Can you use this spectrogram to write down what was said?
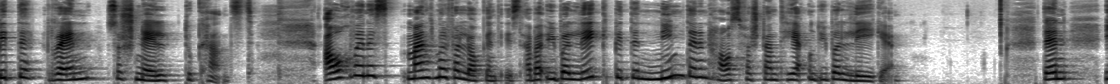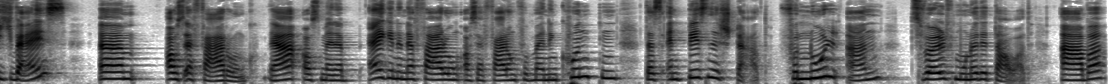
Bitte renn so schnell du kannst. Auch wenn es manchmal verlockend ist, aber überleg bitte, nimm deinen Hausverstand her und überlege. Denn ich weiß ähm, aus Erfahrung, ja, aus meiner eigenen Erfahrung, aus Erfahrung von meinen Kunden, dass ein Business-Start von null an zwölf Monate dauert. Aber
